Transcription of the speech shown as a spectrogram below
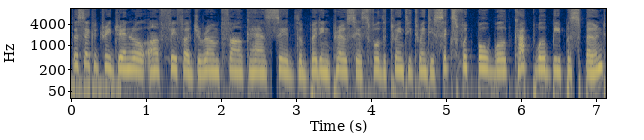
The Secretary General of FIFA, Jerome Valcke, has said the bidding process for the 2026 Football World Cup will be postponed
